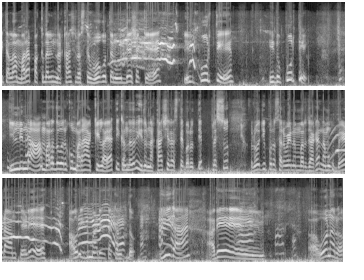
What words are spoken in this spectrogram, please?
ಐತಲ್ಲ, ಮರ ಪಕ್ಕದಲ್ಲಿ ನಕಾಶಿ ರಸ್ತೆ ಹೋಗುತ್ತೆ ಉದ್ದೇಶಕ್ಕೆ ಇಲ್ಲಿ ಪೂರ್ತಿ, ಇದು ಪೂರ್ತಿ. ಇಲ್ಲಿಂದ ಆ ಮರದವರೆಗೂ ಮರ ಹಾಕಿಲ್ಲ. ಯಾತಿಕಂದ್ರೆ ಇದು ನಕಾಶಿ ರಸ್ತೆ ಬರುತ್ತೆ. ಪ್ಲಸ್ಸು ರೋಜಿಪುರ ಸರ್ವೆ ನಂಬರ್ ಜಾಗ, ನಮಗೆ ಬೇಡ ಅಂತೇಳಿ ಅವರು ಇದು ಮಾಡಿರ್ತಕ್ಕಂಥದ್ದು. ಈಗ ಅದೇ ಓನರು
